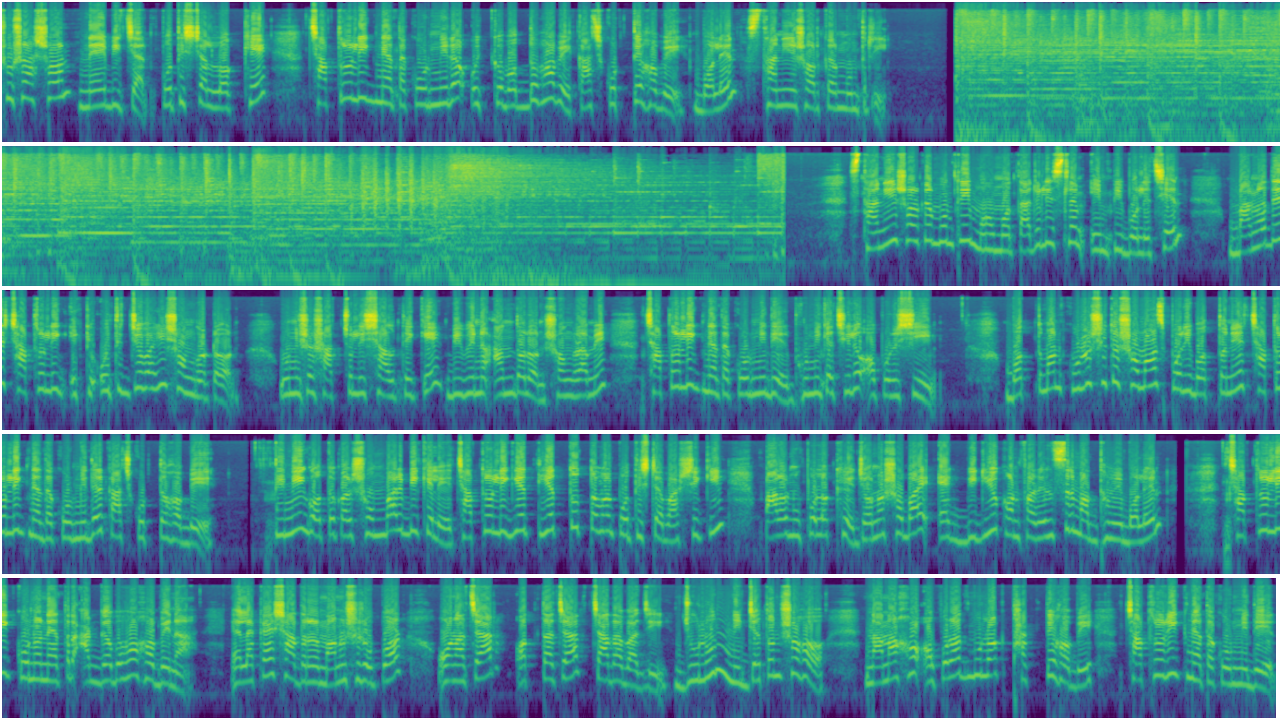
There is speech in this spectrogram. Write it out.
সুশাসন, ন্যায় বিচার প্রতিষ্ঠার লক্ষ্যে ছাত্রলীগ নেতা কর্মীরা ঐক্যবদ্ধভাবে কাজ করতে হবে বলেন স্থানীয় সরকার মন্ত্রী স্থানীয় সরকার মন্ত্রী মোহাম্মদ তাজুল ইসলাম এমপি বলেছেন, বাংলাদেশ ছাত্রলীগ একটি ঐতিহ্যবাহী সংগঠন। উনিশশো সাতচল্লিশ সাল থেকে বিভিন্ন আন্দোলন সংগ্রামে ছাত্রলীগ নেতা কর্মীদের ভূমিকা ছিল অপরিসীম। বর্তমান কুলুষিত সমাজ পরিবর্তনে ছাত্রলীগ নেতা কর্মীদের কাজ করতে হবে। তিনি গতকাল সোমবার বিকেলে ছাত্রলীগের তিয়াত্তরতম প্রতিষ্ঠা বার্ষিকী পালন উপলক্ষে জনসভায় এক ভিডিও কনফারেন্সের মাধ্যমে বলেন ছাত্রলীগ কোনো নেতার আজ্ঞাবহ হবে না। এলাকায় সাধারণ মানুষের ওপর অনাচার, অত্যাচার, চাঁদাবাজি, জুলুম নির্যাতন সহ নানাহ অপরাধমূলক থাকতে হবে ছাত্রলীগ নেতাকর্মীদের।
